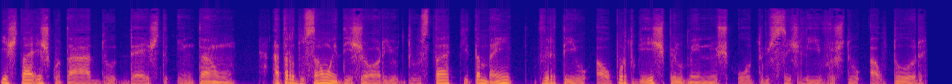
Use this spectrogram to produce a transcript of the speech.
e está esgotado desde então. A tradução é de Jório Dusta, que também verteu ao português pelo menos outros seis livros do autor.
